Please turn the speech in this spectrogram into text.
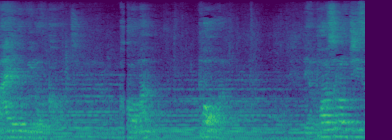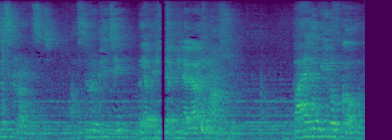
By the will of God, comma. Paul, the apostle of Jesus Christ. I'm still repeating, the- ngiyaphinda la mazwi by the will of God.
